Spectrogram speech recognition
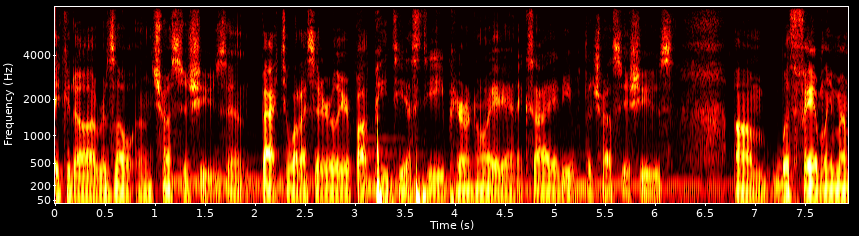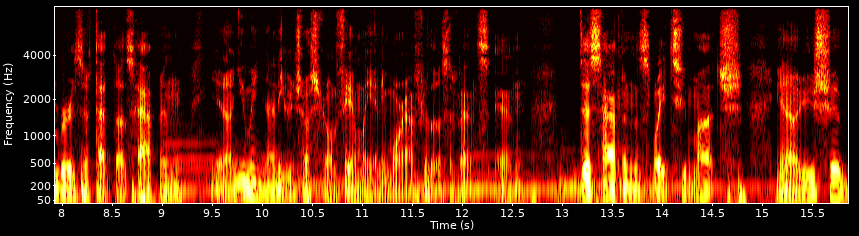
it could uh, result in trust issues. And back to what I said earlier about PTSD, paranoia, and anxiety with the trust issues um, with family members if that does happen. You know, you may not even trust your own family anymore after those events. And this happens way too much. You know, you should,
